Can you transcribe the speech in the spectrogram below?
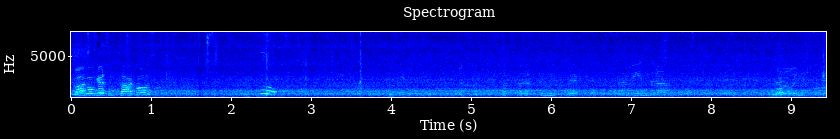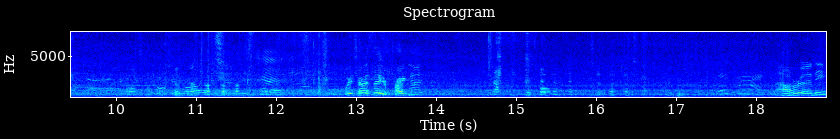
You wanna go get some tacos? I mean, uh, What are you trying to say? You're pregnant? Already?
